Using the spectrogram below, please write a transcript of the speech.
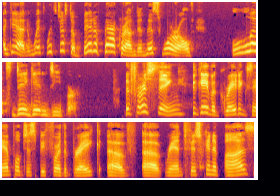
again, with with just a bit of background in this world, let's dig in deeper. The first thing, you gave a great example just before the break of uh, Rand Fishkin of Moz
